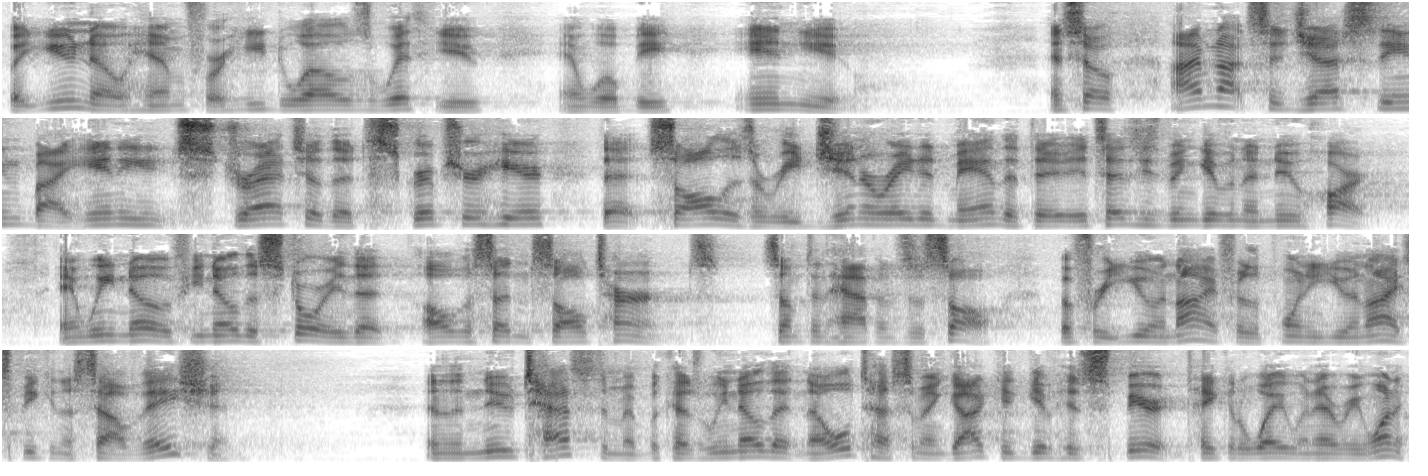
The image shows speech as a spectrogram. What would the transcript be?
but you know him, for he dwells with you and will be in you. And so I'm not suggesting by any stretch of the scripture here that Saul is a regenerated man, that it says he's been given a new heart. And we know, if you know the story, that all of a sudden Saul turns. Something happens to Saul. But for you and I, for the point of you and I, speaking of salvation in the New Testament, because we know that in the Old Testament, God could give his spirit and take it away whenever he wanted.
